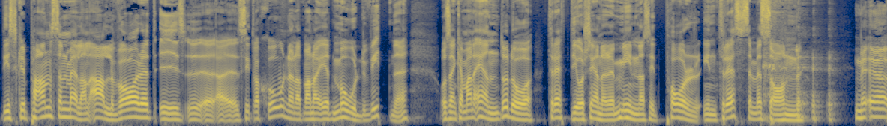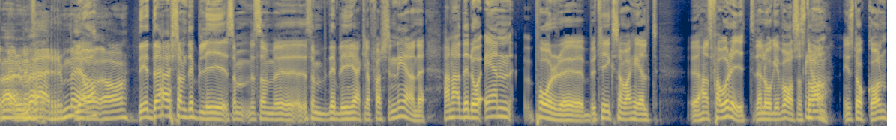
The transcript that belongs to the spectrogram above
diskrepansen mellan allvaret i eh, situationen, att man är ett mordvittne, och sen kan man ändå då 30 år senare minnas sitt porrintresse med sån Med, ö, med, med värme. Ja, ja. det är där som det blir, som, som, eh, som det blir jäkla fascinerande. Han hade då en porrbutik som var helt eh, hans favorit. Den låg i Vasastan i Stockholm.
